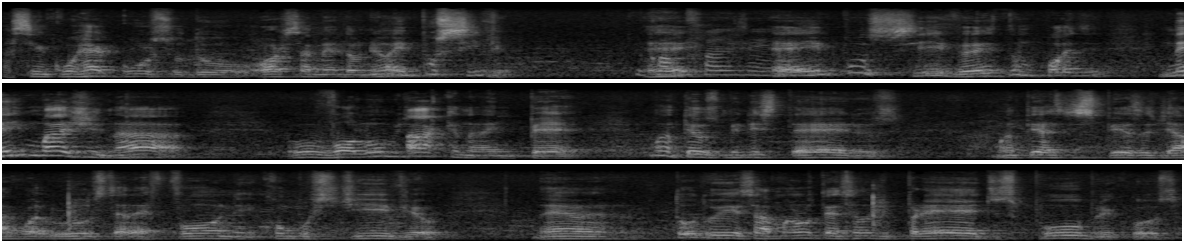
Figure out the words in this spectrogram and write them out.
assim, com o recurso do orçamento da União é impossível. Como é, fazer? É impossível, a gente não pode nem imaginar o volume de máquina em pé, manter os ministérios, manter as despesas de água, luz, telefone, combustível, né? tudo isso, a manutenção de prédios públicos,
